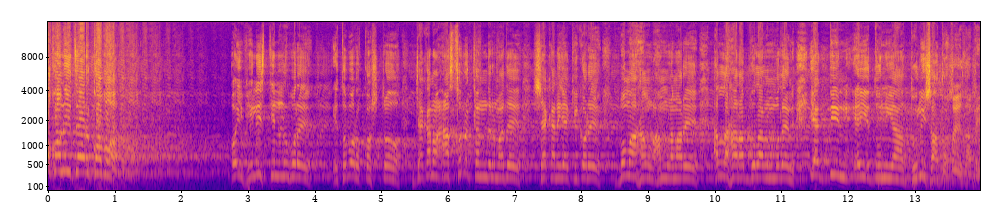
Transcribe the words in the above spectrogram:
অগণিতের কবর। ওই ফিলিস্তিনের উপরে এত বড় কষ্ট, যেখানে আশ্রয় কেন্দ্রের মাঝে, সেখানে গিয়ে কী করে বোমা হামলা হামলা মারে। আল্লাহ রাব্বুল আলম বলেন, একদিন এই দুনিয়া দুলিশাত হয়ে যাবে।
